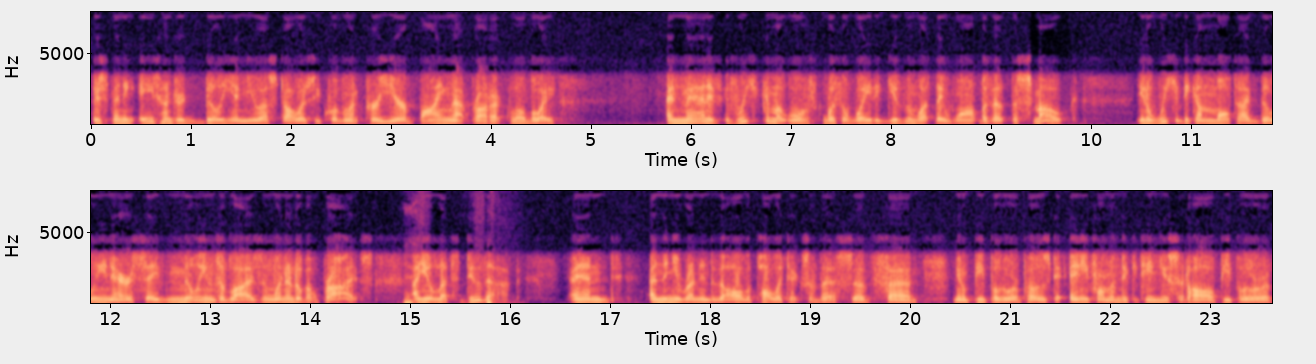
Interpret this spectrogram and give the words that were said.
They're spending 800 billion U.S. dollars equivalent per year buying that product globally. And man, if, if we could come up with, with a way to give them what they want without the smoke, you know, we could become multi-billionaires, save millions of lives, and win a Nobel Prize. Yeah. Uh, you know, let's do that and and then you run into the, all the politics of this, of uh, you know people who are opposed to any form of nicotine use at all, people who are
